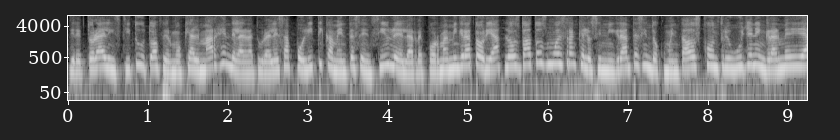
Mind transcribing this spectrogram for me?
directora del instituto, afirmó que al margen de la naturaleza política políticamente sensible de la reforma migratoria, los datos muestran que los inmigrantes indocumentados contribuyen en gran medida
